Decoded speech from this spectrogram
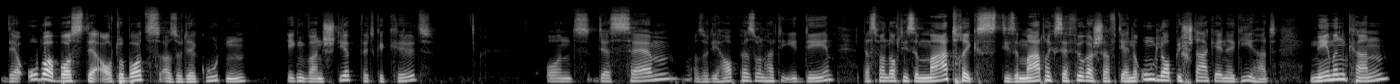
der Oberboss der Autobots, also der Guten, irgendwann stirbt, wird gekillt und der Sam, also die Hauptperson, hat die Idee, dass man doch diese Matrix, diese Matrix der Führerschaft, die eine unglaublich starke Energie hat, nehmen kann,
